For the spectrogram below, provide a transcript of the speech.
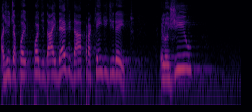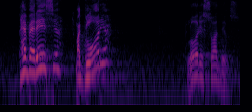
a gente pode dar e deve dar para quem de direito. Elogio, reverência, mas glória, glória só a Deus.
